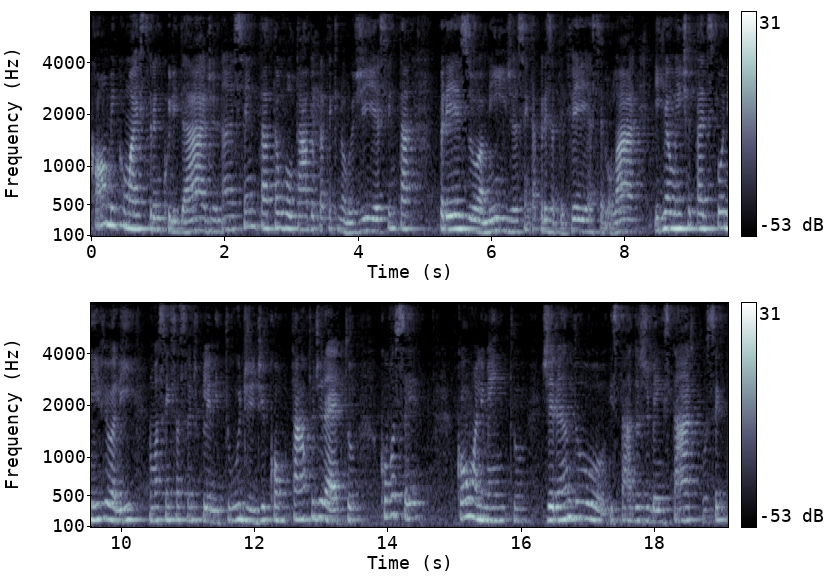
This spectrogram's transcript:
come com mais tranquilidade, né? sem estar tão voltado para a tecnologia, sem estar preso à mídia, sem estar preso à TV, a celular, e realmente estar disponível ali numa sensação de plenitude, de contato direto com você, com o alimento, gerando estados de bem-estar, você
